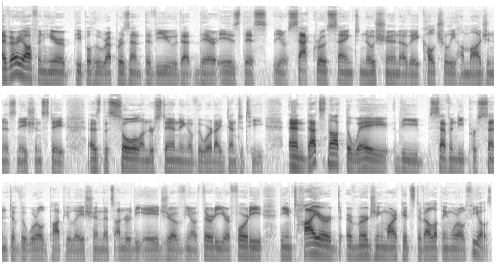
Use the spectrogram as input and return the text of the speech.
I very often hear people who represent the view that there is this, you know, sacrosanct notion of a culturally homogenous nation state as the sole understanding of the word identity. And that's not the way the 70% of the world population that's under the age of, you know, 30 or 40, the entire d- emerging markets developing world feels.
